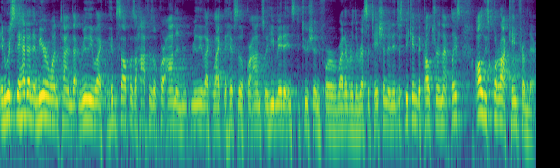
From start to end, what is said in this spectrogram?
in which they had an emir one time that really like himself was a hafiz of Quran and really like liked the hifz of Quran, so he made an institution for whatever the recitation, and it just became the culture in that place. All these qurra came from there.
